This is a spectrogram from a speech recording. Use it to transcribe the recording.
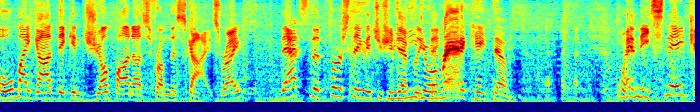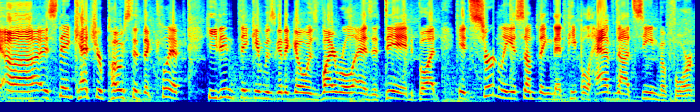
oh my God, they can jump on us from the skies, right? That's the first thing that you should We definitely need to think. eradicate them. When the snake uh, snake catcher posted the clip, he didn't think it was going to go as viral as it did, but it certainly is something that people have not seen before.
